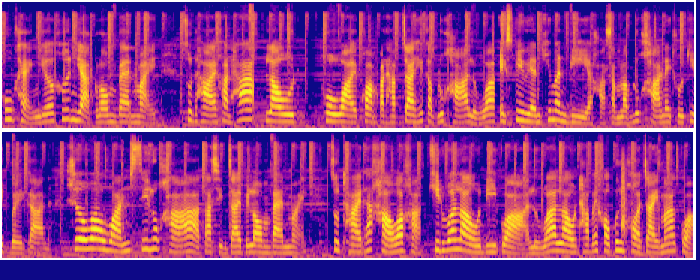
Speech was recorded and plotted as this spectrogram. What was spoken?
คู่แข่งเยอะขึ้นอยากลองแบรนด์ใหม่ สุดท้ายค่ะ ถ้าเรา provide ความประทับใจให้กับลูกค้าหรือว่า experience ที่มันดีอะค่ะสำหรับลูกค้าในธุรกิจบริการ เชื่อว่าวันที่ลูกค้าตัดสินใจไปลองแบรนด์ใหม่ สุดท้ายถ้าเขาอะค่ะ คิดว่าเราดีกว่า หรือว่าเราทำให้เขาพึงพอใจมากกว่า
